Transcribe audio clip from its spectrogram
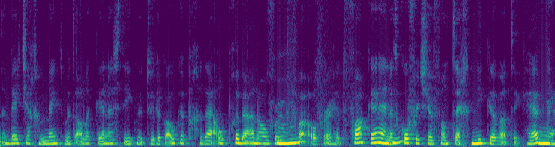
een beetje gemengd met alle kennis die ik natuurlijk ook heb gedaan, opgedaan over, het, Mhm. over het vak hè, en het Mhm. koffertje van technieken wat ik heb ja.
